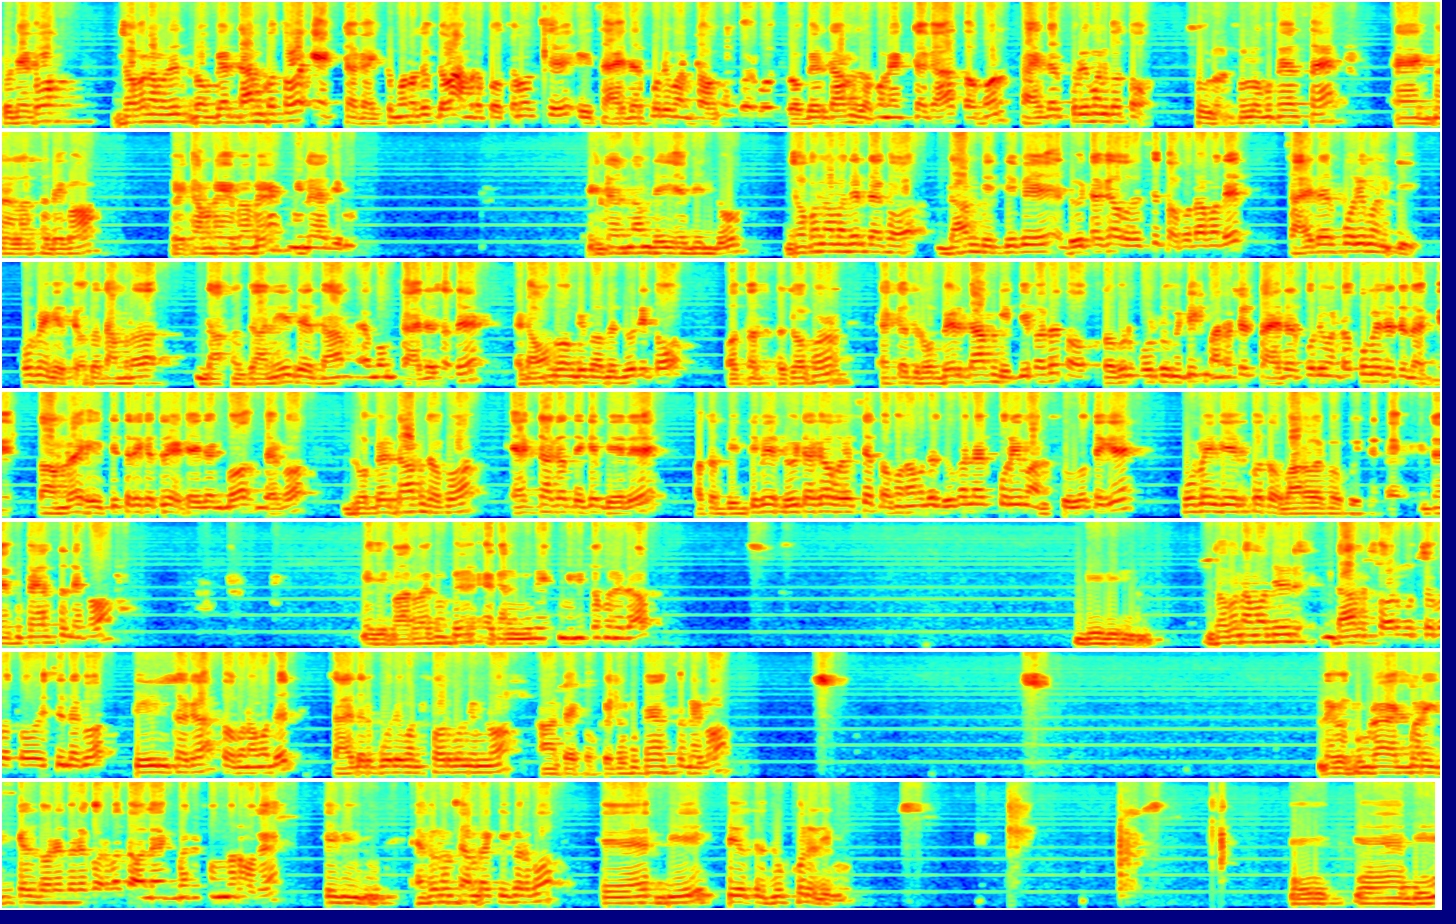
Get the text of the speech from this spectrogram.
তো দেখো, যখন আমাদের দ্রব্যের দাম কত? এক টাকা। একটু মনোযোগ দাও, আমরা প্রথম হচ্ছে এই চাহিদার পরিমাণটা অঙ্কন করব। দ্রব্যের দাম যখন এক টাকা, তখন চাহিদার পরিমাণ কত? ষোলো। ষোলো কোথায় আছে? একবার লাস্টে দেখো। তো এটা আমরা এভাবে মিলাই দিব। এটার নাম দিই এ বিন্দু। যখন আমাদের দেখো দাম বৃদ্ধি পেয়ে দুই টাকা হয়েছে, তখন আমাদের চাহিদার পরিমাণ কি? কমে গেছে। অর্থাৎ আমরা জানি যে দাম এবং চাহিদার সাথে এটা অঙ্গাঙ্গি ভাবে জড়িত। অর্থাৎ যখন একটা দ্রব্যের দাম বৃদ্ধি পাবে তখন অটোমেটিক মানুষের চাহিদার পরিমাণটা কমে যেতে থাকবে। তো আমরা এই চিত্রের ক্ষেত্রে এটাই দেখব। দেখো, দ্রব্যের দাম যখন এক টাকা থেকে বেড়ে, অর্থাৎ বৃদ্ধি পেয়ে দুই টাকা হয়েছে, তখন আমাদের যোগানের পরিমাণ ষোলো থেকে কমে গিয়ে কত? বারো একক হয়েছে। এটা কোথায় আছে দেখো। এই যে বারো এককে, এখানে মিলিত করে দাও। দিন যখন আমাদের দাম সর্বোচ্চ কত হয়েছে দেখো? তিন টাকা, তখন আমাদের চাহিদার পরিমাণ সর্বনিম্ন আট একক। এটা কোথায় আছে দেখো? দেখো, তোমরা একবার স্কেল ধরে ধরে করবে, তাহলে একবার সুন্দর হবে। এই বিন্দু। এখন হচ্ছে আমরা কি করব? এ, বি, সি হচ্ছে যোগ করে দিব। এই, এ, বি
